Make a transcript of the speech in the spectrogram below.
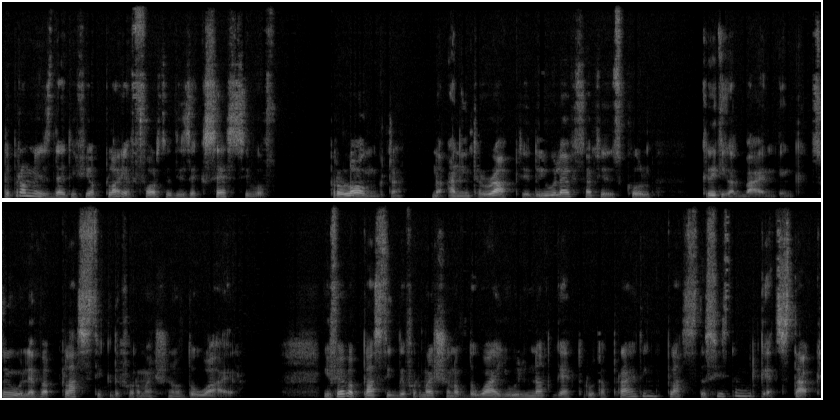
The problem is that if you apply a force that is excessive or prolonged, uninterrupted, you will have something that's called critical binding. So you will have a plastic deformation of the wire. If you have a plastic deformation of the wire, you will not get root uprighting, plus the system will get stuck.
